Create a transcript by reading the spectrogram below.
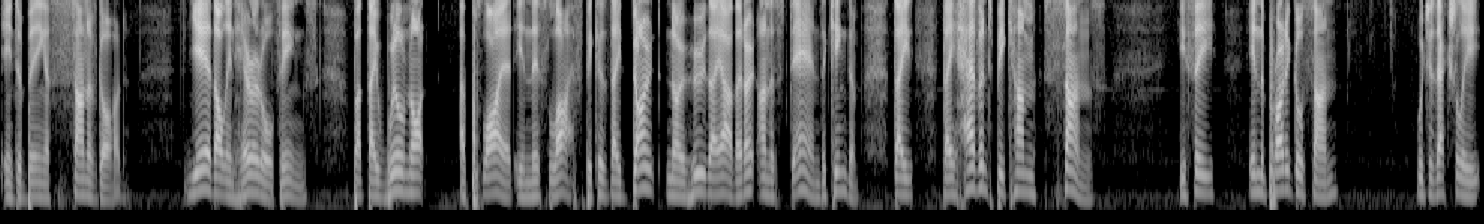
into being a son of God. Yeah, they'll inherit all things, but they will not apply it in this life because they don't know who they are. They don't understand the kingdom. They they haven't become sons. You see, in the prodigal son, which is actually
